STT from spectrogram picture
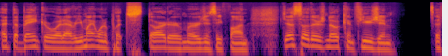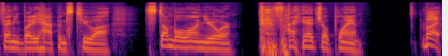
at the bank or whatever, you might want to put starter emergency fund just so there's no confusion if anybody happens to uh, stumble on your financial plan. But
